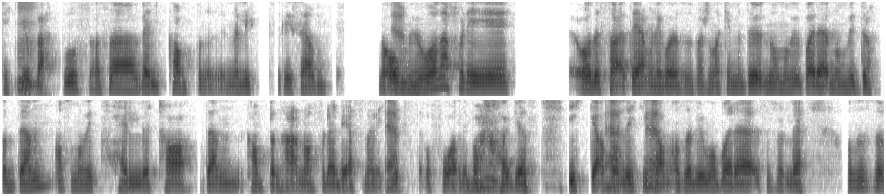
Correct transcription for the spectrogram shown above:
pick your Mm. battles. Altså velg kampene dine litt liksom med Ja. omhu òg, da, fordi og det sa jeg til Emil i går. Så sånn, ok, men du, nå må vi bare nå må vi droppe den, og så må vi heller ta den kampen her nå, for det er det som er viktigst. Å få han i barnehagen. Ikke at han ikke kan. Altså, vi må bare Selvfølgelig. Og så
